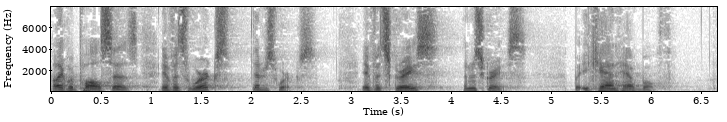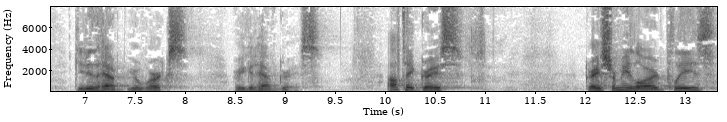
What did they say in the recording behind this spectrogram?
I like what Paul says. If it's works, then it's works. If it's grace, then it's grace. But you can't have both. You can either have your works or you could have grace. I'll take grace. Grace for me, Lord, please.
